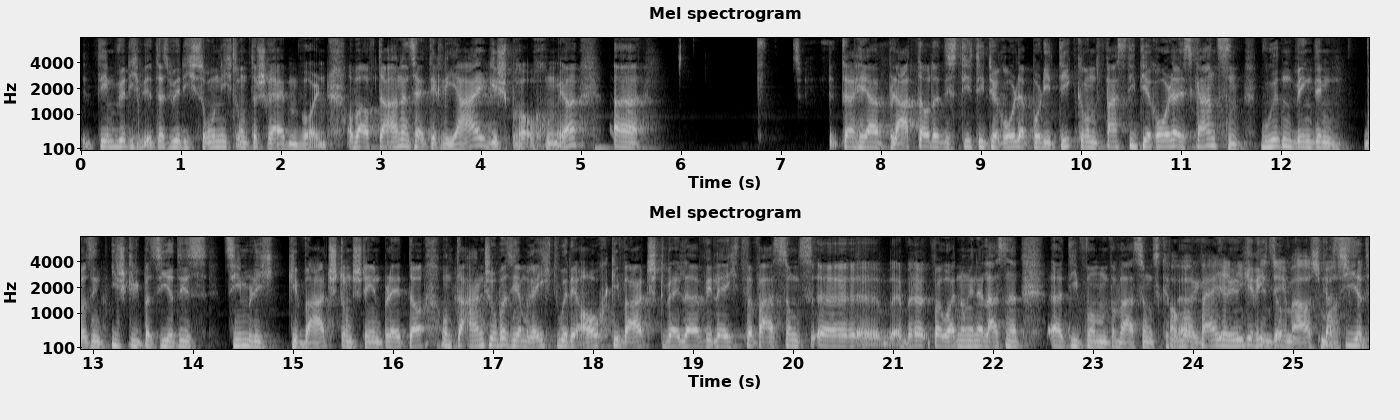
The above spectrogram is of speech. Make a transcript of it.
dem würde ich, das würde ich so nicht unterschreiben wollen. Aber auf der anderen Seite real gesprochen, ja, äh, der Herr Platter oder das, die, die, Tiroler Politik und fast die Tiroler als Ganzen wurden wegen dem, was in Ischgl passiert ist, ziemlich gewatscht und stehen blöd da. Und der Anschober, Sie haben recht, wurde auch gewatscht, weil er vielleicht Verfassungsverordnungen äh, erlassen hat, äh, die vom Verfassungsgericht kassiert,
